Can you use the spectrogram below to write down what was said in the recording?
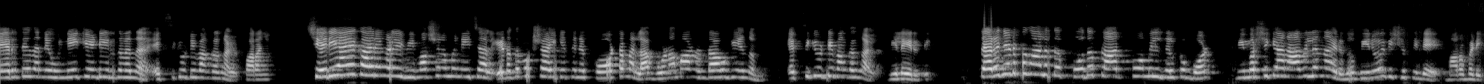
നേരത്തെ തന്നെ ഉന്നയിക്കേണ്ടിയിരുന്നുവെന്ന് എക്സിക്യൂട്ടീവ് അംഗങ്ങൾ പറഞ്ഞു. ശരിയായ കാര്യങ്ങളിൽ വിമർശനം ഉന്നയിച്ചാൽ ഇടതുപക്ഷ ഐക്യത്തിന് കോട്ടമല്ല ഗുണമാണ് ഉണ്ടാവുകയെന്നും എക്സിക്യൂട്ടീവ് അംഗങ്ങൾ വിലയിരുത്തി. തെരഞ്ഞെടുപ്പ് കാലത്ത് പൊതു പ്ലാറ്റ്ഫോമിൽ നിൽക്കുമ്പോൾ വിമർശിക്കാനാവില്ലെന്നായിരുന്നു ബിനോയ് വിശ്വത്തിന്റെ മറുപടി.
